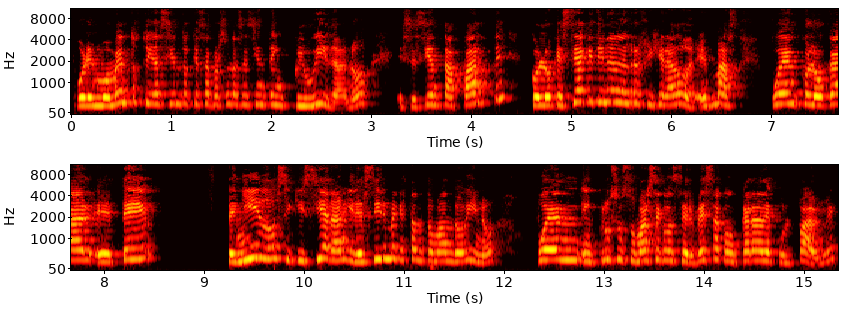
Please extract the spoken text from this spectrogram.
por el momento estoy haciendo que esa persona se sienta incluida, ¿no? Se sienta parte con lo que sea que tienen en el refrigerador. Es más, pueden colocar eh, té teñido si quisieran y decirme que están tomando vino. Pueden incluso sumarse con cerveza con cara de culpable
